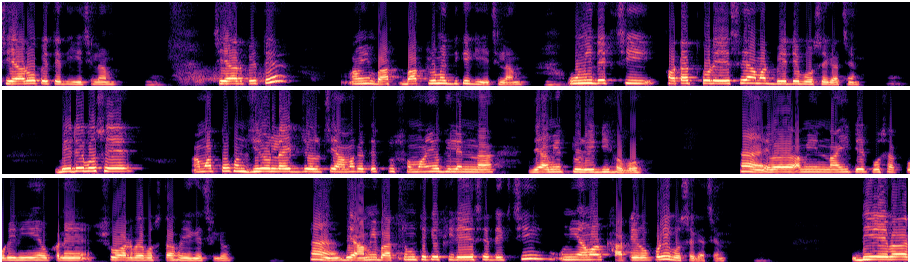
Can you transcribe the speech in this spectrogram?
চেয়ারও পেতে দিয়েছিলাম। চেয়ার পেতে আমি বাথরুমের দিকে গিয়েছিলাম। উনি দেখছি হঠাৎ করে এসে আমার বেডে বসে গেছেন। বেডে বসে আমার তখন জিরো লাইট জ্বলছে, আমাকে তো একটু সময়ও দিলেন না যে আমি একটু রেডি হব। হ্যাঁ এবার আমি নাইটের পোশাক পরে নিয়ে ওখানে শোয়ার ব্যবস্থা হয়ে গেছিল। হ্যাঁ দিয়ে আমি বাথরুম থেকে ফিরে এসে দেখছি উনি আমার খাটের ওপরেই বসে গেছেন। দিয়ে এবার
